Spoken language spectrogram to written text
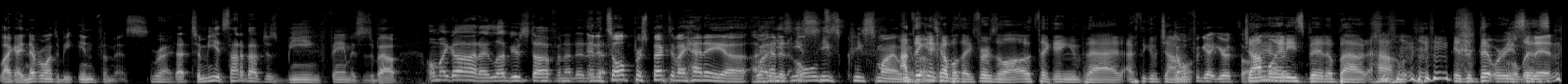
like I never want to be infamous. Right. That to me it's not about just being famous, it's about oh my god, I love your stuff and I and it's all perspective. I had a, uh, I well, had he's, an he's, old. he's, he's smiling. I'm thinking a about couple things. First of all, I was thinking that I think of John. something. Don't forget your thoughts. John Mulaney's bit about how it's a bit where he Hold it says in.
